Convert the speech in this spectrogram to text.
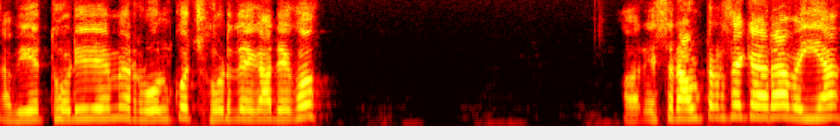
अब ये थोड़ी देर में रोल को छोड़ देगा, देखो। और इस राउटर से कह रहा है, भैया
